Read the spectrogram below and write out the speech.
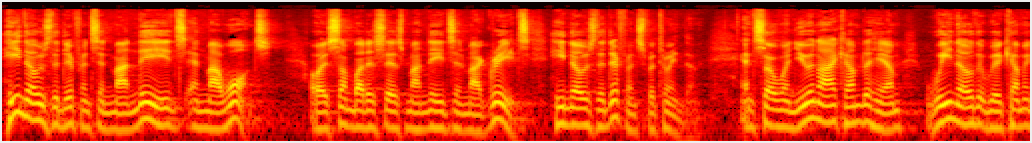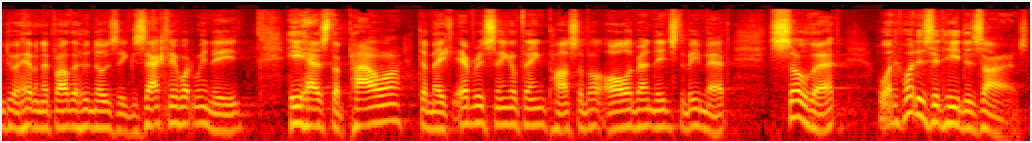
He knows the difference in my needs and my wants. Or as somebody says, my needs and my greeds. He knows the difference between them. And so when you and I come to Him, we know that we're coming to a Heavenly Father who knows exactly what we need. He has the power to make every single thing possible, all of our needs to be met, so that what, what is it He desires?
